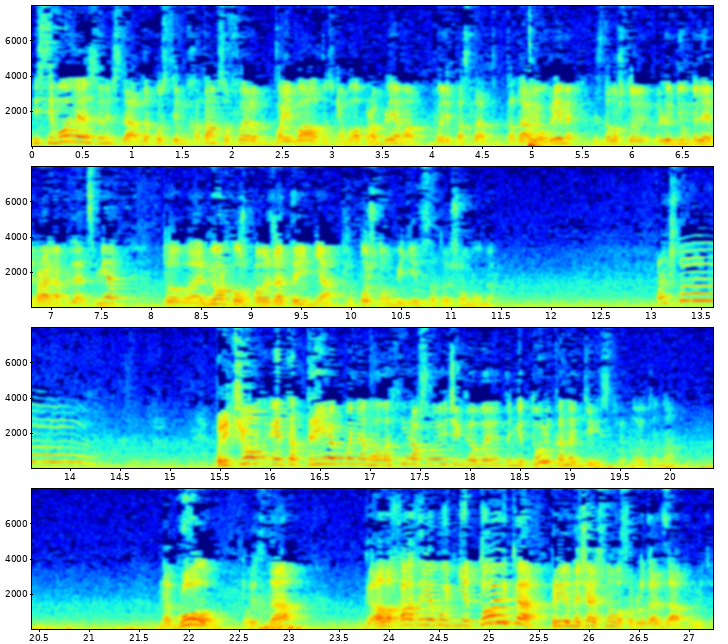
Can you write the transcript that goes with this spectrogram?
И сегодня, если всегда, допустим, Хатам Суфер воевал, то есть у него была проблема, были поставки, тогда в его время, из-за того, что люди не умели правильно определять смерть, то э, мертв должен полежать три дня, чтобы точно убедиться, то, что он умер. Так что... Причем это требование от Галахира в Соловейчик говорит это не только на действие, но это на, на голову. То есть, да, Галаха требует не только при начать снова соблюдать заповеди,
